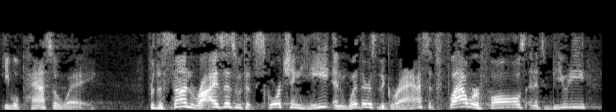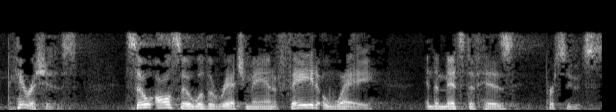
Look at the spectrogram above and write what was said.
he will pass away. For the sun rises with its scorching heat and withers the grass, its flower falls, and its beauty perishes. So also will the rich man fade away in the midst of his pursuits.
